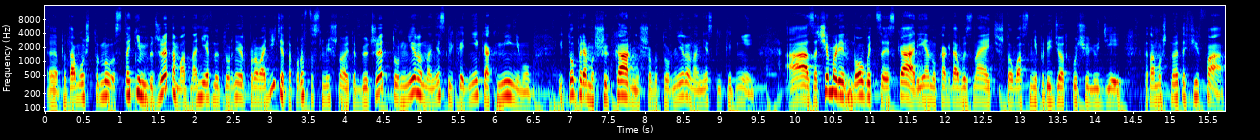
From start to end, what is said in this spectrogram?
э, потому что, ну, с таким бюджетом однодневный турнир проводить, это просто смешно. Это бюджет турнира на несколько дней как минимум. И то прямо шикарнейшего турнира на несколько дней. А зачем арендовать ЦСКА арену, когда вы знаете, что у вас не придет куча людей? Потому что, ну, это FIFA.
